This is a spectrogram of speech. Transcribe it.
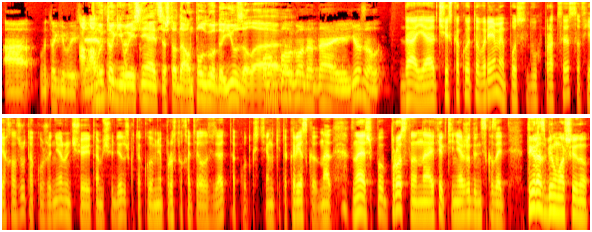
а в итоге А, выясняется... а в итоге что выясняется, что да, он полгода юзал, а... Он полгода, да, и юзал. Да, я через какое-то время после двух процессов я хожу так уже нервничаю, и там еще дедушка такой, мне просто хотелось взять так вот к стенке, так резко, на, знаешь, просто на эффекте неожиданности сказать, ты разбил машину.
